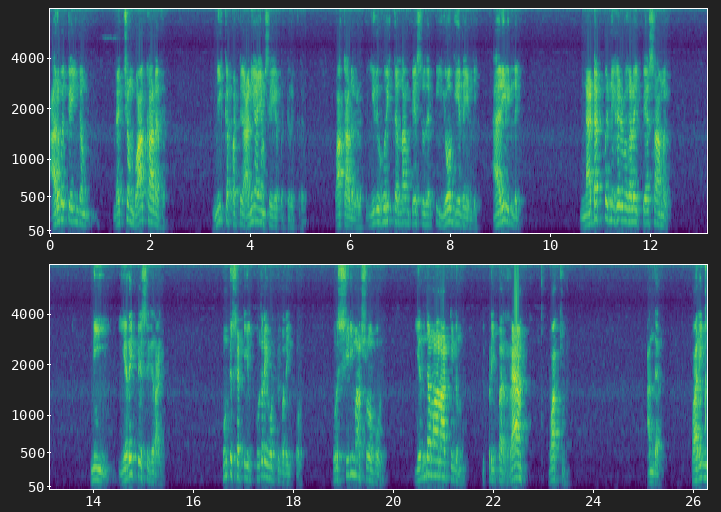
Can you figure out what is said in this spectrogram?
அறுபத்தி ஐந்து லட்சம் வாக்காளர்கள் நீக்கப்பட்டு அநியாயம் செய்யப்பட்டிருக்கிறது. வாக்காளர்களுக்கு இது குறித்தெல்லாம் பேசுவதற்கு யோகியதை இல்லை அறிவில்லை. நடப்பு நிகழ்வுகளை பேசாமல் நீ எதை பேசுகிறாய்? குண்டு சட்டியில் குதிரை ஓட்டுவதைப் போல் ஒரு சினிமா ஷோ போல் எந்த மாநாட்டிலும் இப்படி இப்போ ரேம்ப் வாக்கிங் அந்த பரிவு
